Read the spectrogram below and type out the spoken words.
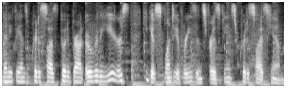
Many fans have criticized Kody Brown over the years. He gives plenty of reasons for his fans to criticize him.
